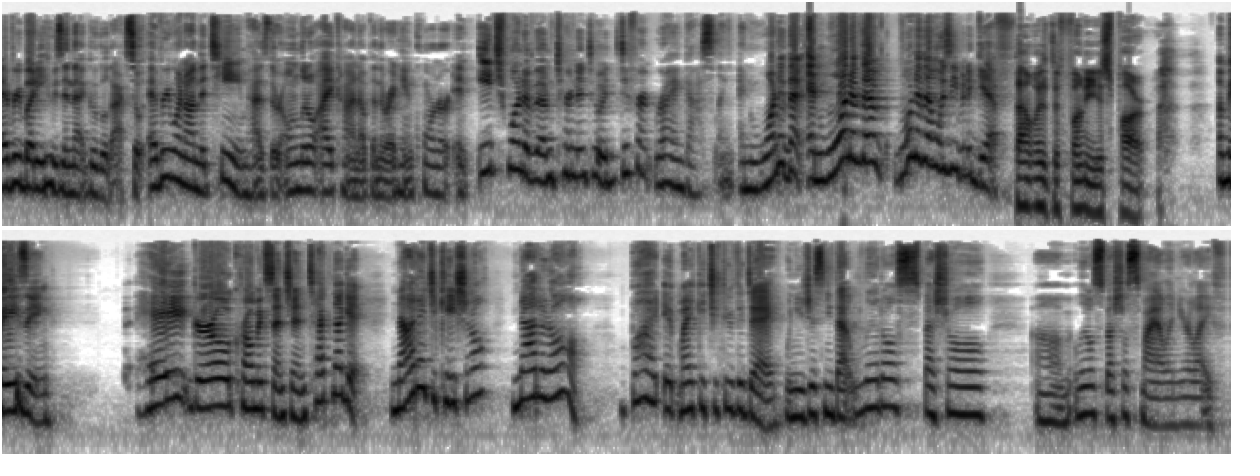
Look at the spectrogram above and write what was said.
everybody who's in that Google Doc. So everyone on the team has their own little icon up in the right hand corner, and each one of them turned into a different Ryan Gosling. And one of them and one of them one of them was even a GIF. That was the funniest part. Amazing. Hey, girl, Chrome extension, Tech Nugget. Not educational, not at all. But it might get you through the day when you just need that little special, um, little special smile in your life.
